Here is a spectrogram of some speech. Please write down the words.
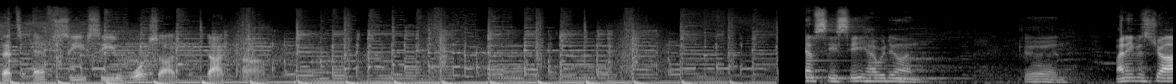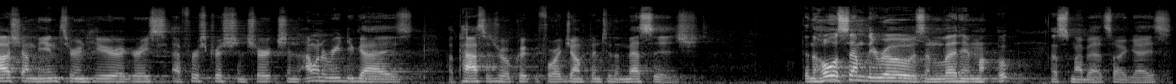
that's fccwarsaw.com. FCC, how we doing? Good. My name is Josh. I'm the intern here at Grace at First Christian Church, and I want to read you guys a passage real quick before I jump into the message. Then the whole assembly rose and led him. Oh, that's my bad. Sorry, guys.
